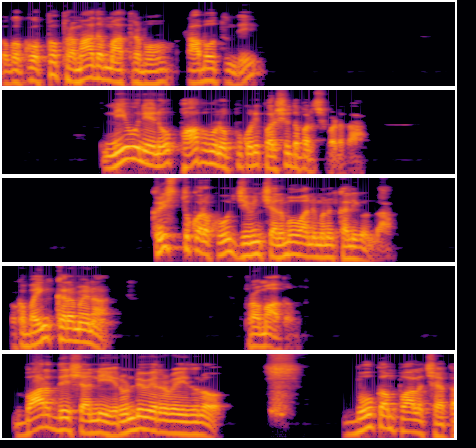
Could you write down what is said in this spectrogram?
ఒక గొప్ప ప్రమాదం మాత్రము రాబోతుంది. నీవు నేను పాపమును ఒప్పుకొని పరిశుద్ధపరచబడదా? క్రీస్తు కొరకు జీవించే అనుభవాన్ని మనం కలిగి ఉందా? ఒక భయంకరమైన ప్రమాదం. భారతదేశాన్ని రెండు వేల ఇరవై ఐదులో భూకంపాల చేత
